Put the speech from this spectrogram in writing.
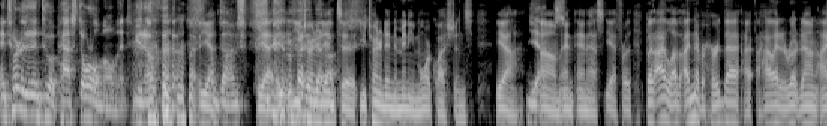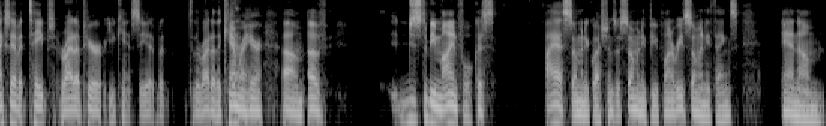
and turn it into a pastoral moment you know? Yeah. Sometimes. Yeah you turn it into you turn it into many more questions. Yeah yeah um and and ask yeah for but i love i never heard that. I, I highlighted wrote down i actually have it taped right up here. You can't see it but to the right of the camera yeah. here um of just to be mindful because i ask so many questions with so many people and i read so many things And um,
